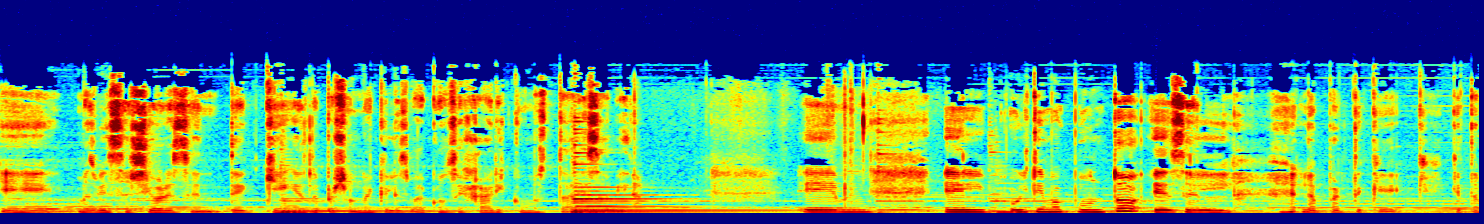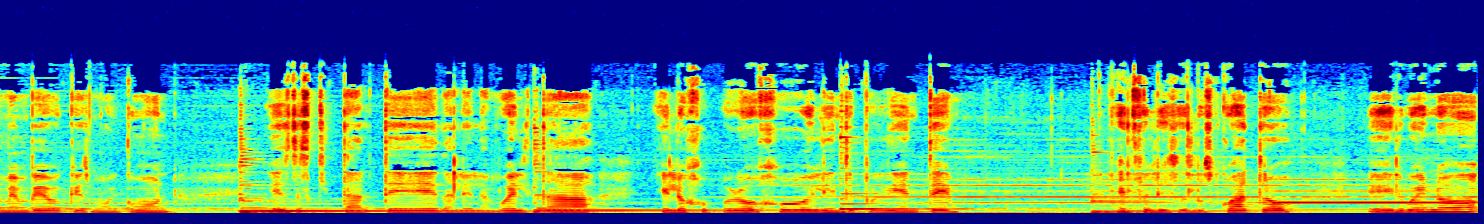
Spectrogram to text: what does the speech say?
Eh, más bien cerciores de quién es la persona que les va a aconsejar y cómo está esa vida. Em, el último punto es el, la parte que, que, también veo que es muy común, es desquitarte, darle la vuelta, el ojo por ojo, el diente por diente el feliz es los cuatro, el bueno,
